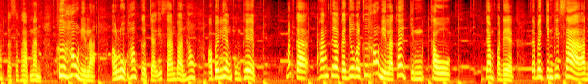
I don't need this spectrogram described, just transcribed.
มันก็สภาพนั้นคือเฮานี่ล่ะเอาลูกเฮาเกิดจากอีสานบ้านเฮาเอาไปเลี้ยงกรุงเทพ มันก็ทางเทือกันอยู่มันคือเฮานี่ล่ะเคยกินข้าวจ้ำปลาแดก จะไปกินพิซซ่าอัน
